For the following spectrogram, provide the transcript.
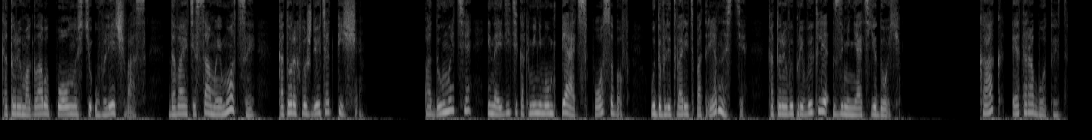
которая могла бы полностью увлечь вас, давая те самые эмоции, которых вы ждете от пищи? Подумайте и найдите как минимум пять способов удовлетворить потребности, которые вы привыкли заменять едой. Как это работает?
